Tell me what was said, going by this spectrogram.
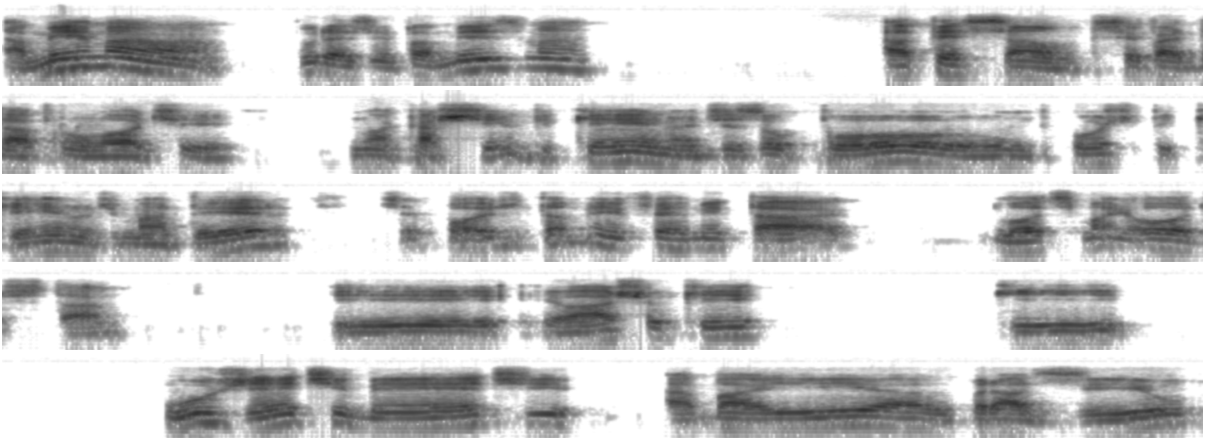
a mesma, por exemplo, a mesma atenção que você vai dar para um lote numa caixinha pequena de isopor, um coxo pequeno de madeira, você pode também fermentar lotes maiores, tá? E eu acho que, que urgentemente a Bahia, o Brasil,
